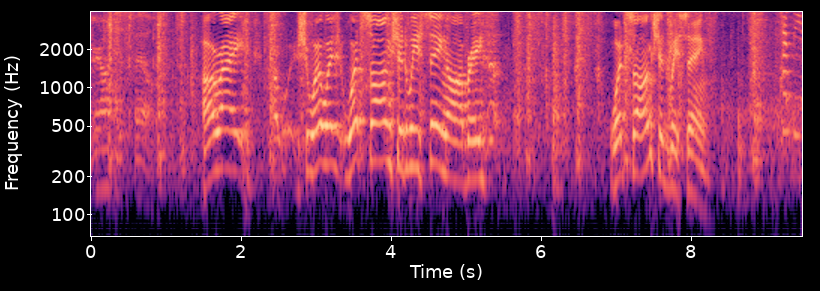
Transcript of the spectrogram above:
You're on this fail. All right. What, what, what song should we sing, Aubrey? What song should we sing? Happy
